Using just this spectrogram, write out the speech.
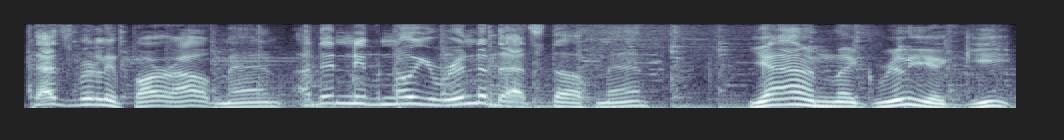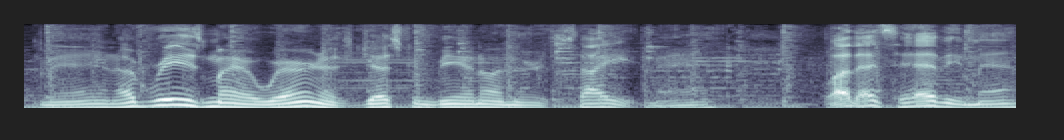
That's really far out, man. I didn't even know you were into that stuff, man. Yeah, I'm like really a geek, man. I've raised my awareness just from being on their site, man. Wow, that's heavy, man.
